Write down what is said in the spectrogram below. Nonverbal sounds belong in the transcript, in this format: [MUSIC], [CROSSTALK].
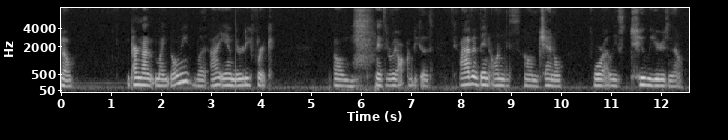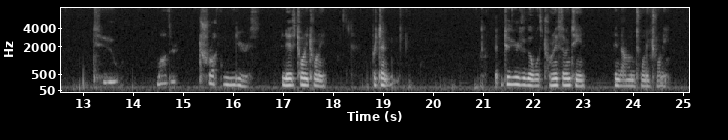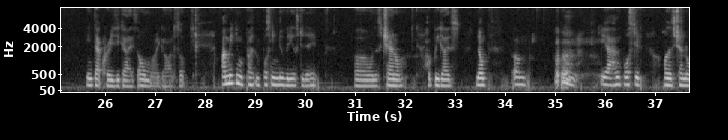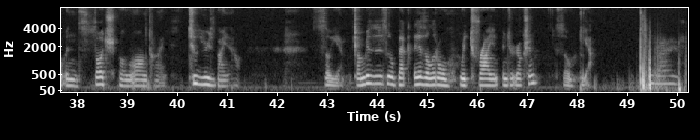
Hello. You probably not might know me, but I am Nerdy Frick. Um, [LAUGHS] it's really awkward because I haven't been on this um channel for at least two years now. Two mother trucking years. And it is 2020. Pretend. Two years ago was 2017, and now I'm in 2020. Ain't that crazy, guys? Oh my god. So, I'm making I'm posting new videos today uh, on this channel. Hope you guys know. Um, [CLEARS THROAT] yeah, I haven't posted on this channel in such a long time, two years by now. So yeah, um, is this little back. It is a little retry and introduction. So yeah.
